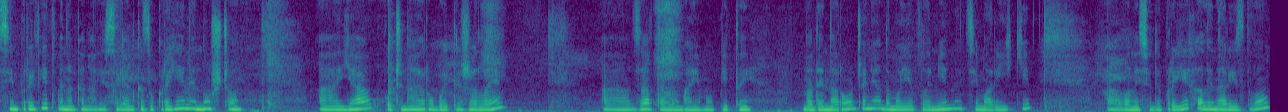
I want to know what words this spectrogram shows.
Всім привіт! Ви на каналі Селянка з України. Ну що, я починаю робити желе. Завтра ми маємо піти на день народження до моєї племінниці Марійки. Вони сюди приїхали на Різдво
